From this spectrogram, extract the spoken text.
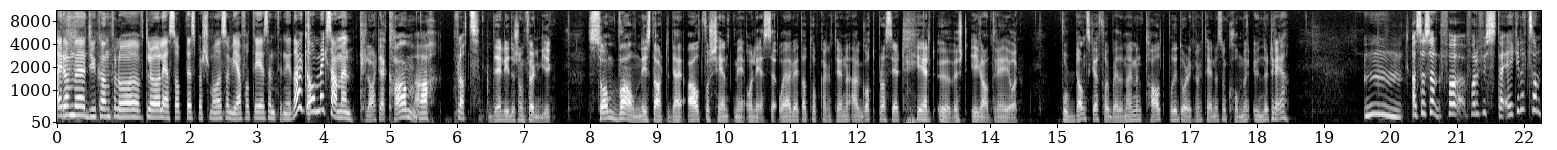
er om eh, du kan få lov til å lese opp det spørsmålet som vi har fått i sendt inn i dag, om eksamen. Klart jeg kan. Åh, flott. Det lyder som følger. Som vanlig startet jeg altfor sent med å lese, og jeg vet at toppkarakterene er godt plassert helt øverst i grad 3 i år. Hvordan skal jeg forberede meg mentalt på de dårlige karakterene som kommer under treet? Mm, altså sånn, for, for det første, jeg er litt sånn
